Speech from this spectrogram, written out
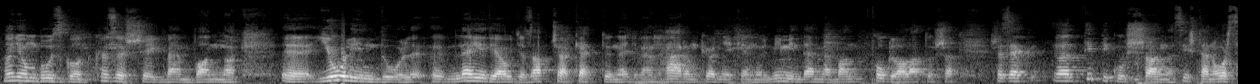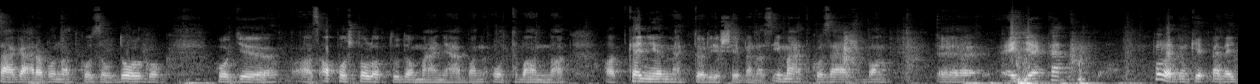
nagyon buzgón közösségben vannak, e, jól indul, e, leírja ugye az Abcsár 243 környékén, hogy mi mindenben van foglalatosak, és ezek tipikusan az Isten országára vonatkozó dolgok, hogy az apostolok tudományában ott vannak, a kenyér megtörésében, az imádkozásban, egyek, tehát tulajdonképpen egy,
